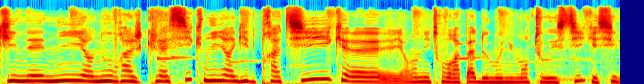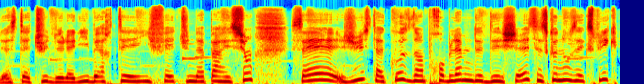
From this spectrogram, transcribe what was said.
qui n'est ni un ouvrage classique, ni un guide pratique. Euh, on n'y trouvera pas de monument touristique. Et si la statue de la liberté y fait une apparition, c'est juste à cause d'un problème de déchets. C'est ce que nous explique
